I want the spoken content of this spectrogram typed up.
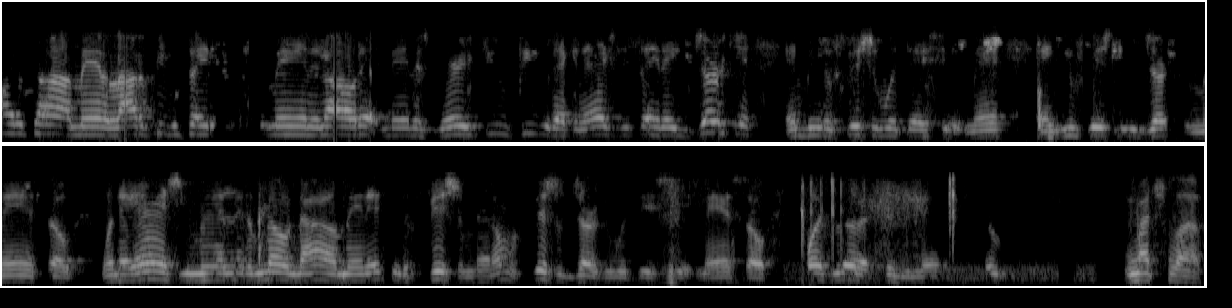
all the time, man. A lot of people say that, man, and all that, man. There's very few people that can actually say they jerking and be official with that shit, man. And you officially jerking, man. So when they ask you, man, let them know, nah, man, that's it official, man. I'm official jerking with this shit, man. So much love to you, man. Much love.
